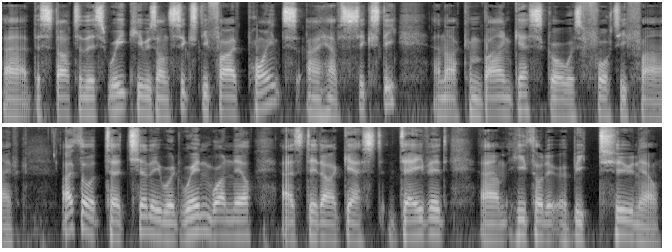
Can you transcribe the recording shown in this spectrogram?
Uh, at the start of this week, he was on 65 points. I have 60, and our combined guest score was 45. I thought uh, Chile would win 1 0, as did our guest David. Um, he thought it would be 2 0.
